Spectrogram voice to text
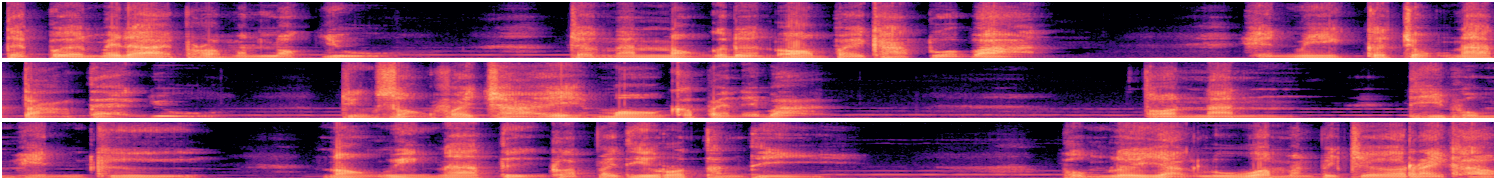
แต่เปิดไม่ได้เพราะมันล็อกอยู่ จากนั้นน่องก็เดินอ้อมไปข้างตัวบ้าน เห็นมีกระจกหน้าต่างแตกอยู่ จึงส่องไฟฉายมองเข้าไปในบ้าน ตอนนั้นที่ผมเห็นคือน้องวิ่งหน้าตื่นกลับไปที่รถทันที ผมเลยอยากรู้ว่ามันไปเจออะไรเข้า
